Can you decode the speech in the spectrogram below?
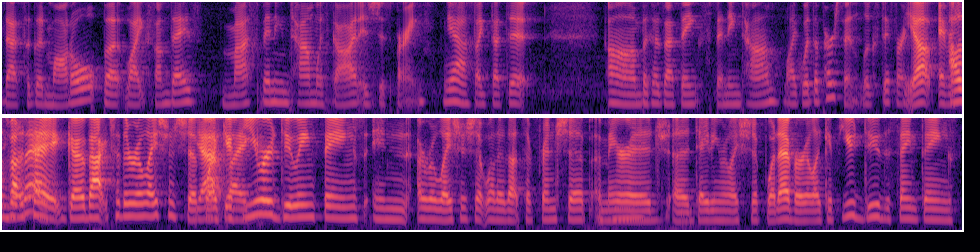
that's a good model, but like some days my spending time with God is just praying. yeah Like that's it. Um, because I think spending time like with a person looks different. Yep. I was about to say, go back to the relationship. Yeah, like if like- you are doing things in a relationship, whether that's a friendship, Mm-hmm. a marriage, a dating relationship, whatever, like if you do the same things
